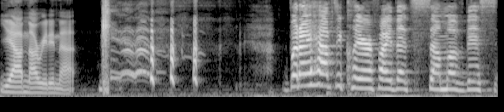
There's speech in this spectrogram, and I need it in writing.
yeah, I'm not reading that. But I have to clarify that some of this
